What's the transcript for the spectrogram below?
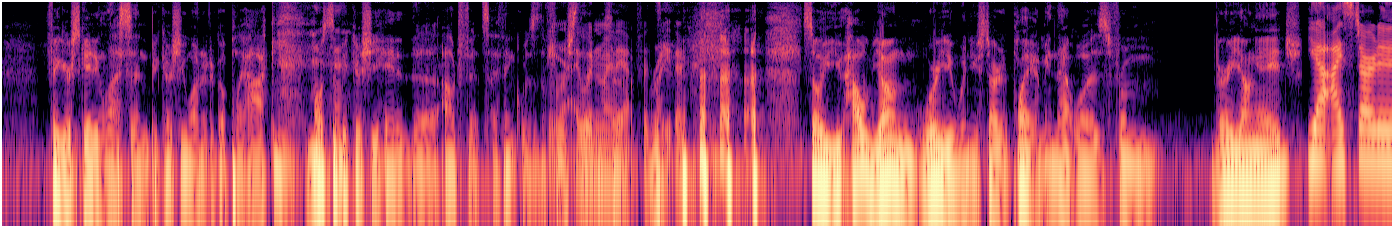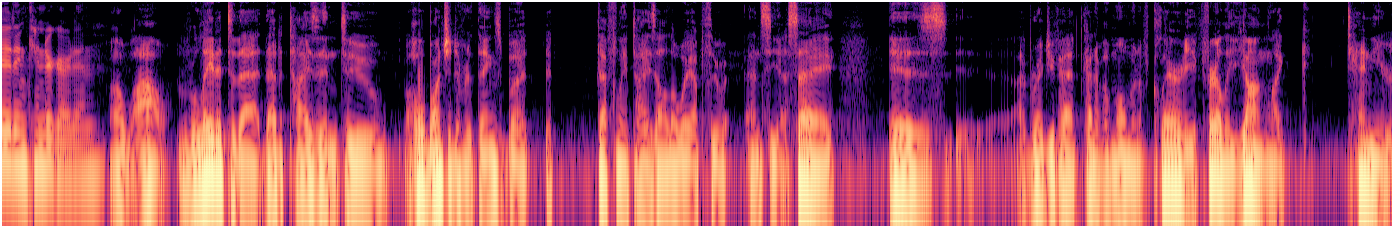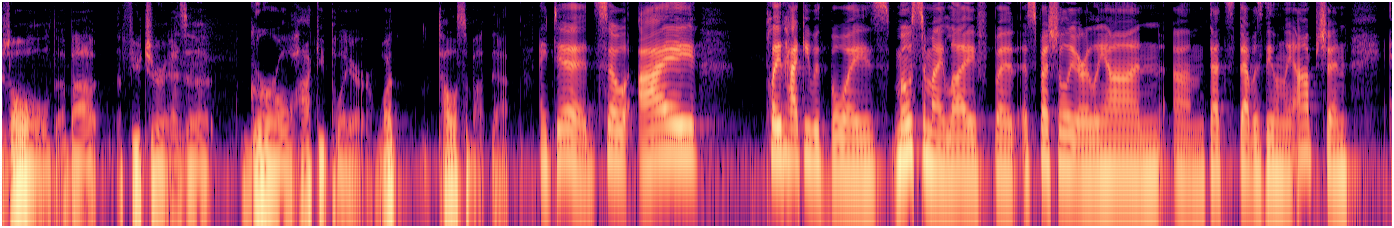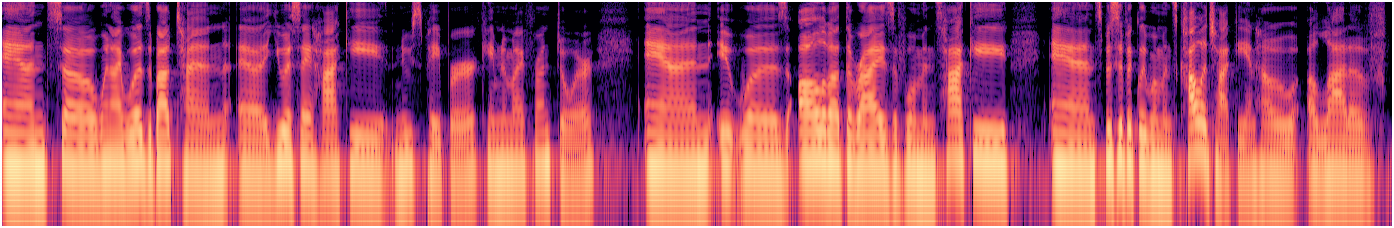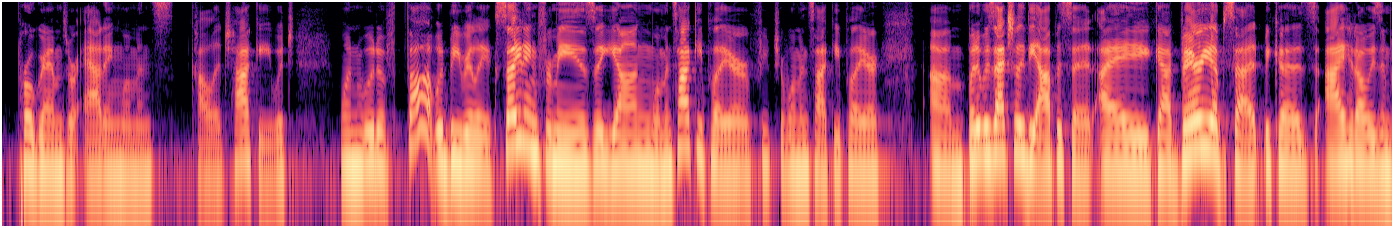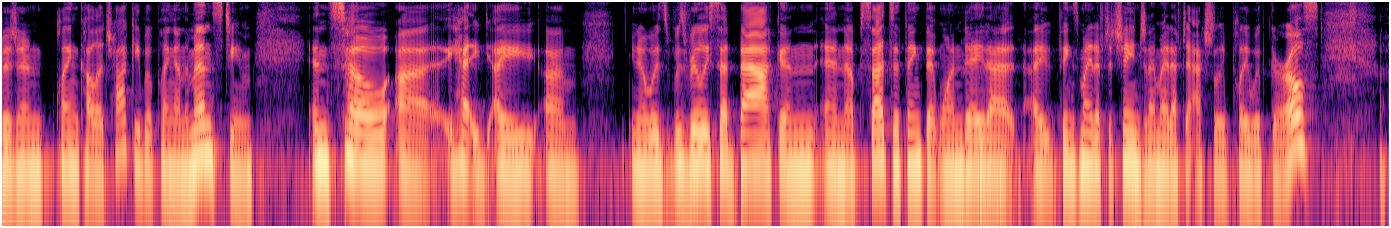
figure skating lesson because she wanted to go play hockey, mostly because she hated the outfits. I think was the yeah, first. I wouldn't so, wear the outfits right. either. so, you, how young were you when you started playing? I mean, that was from very young age. Yeah, I started in kindergarten. Oh wow! Related to that, that ties into a whole bunch of different things, but it definitely ties all the way up through NCSA. Is I've read you've had kind of a moment of clarity fairly young, like 10 years old, about the future as a girl hockey player. What tell us about that? I did. So I played hockey with boys most of my life, but especially early on, um, that's that was the only option. And so when I was about ten, a USA Hockey newspaper came to my front door, and it was all about the rise of women's hockey and specifically women's college hockey and how a lot of programs were adding women's college hockey, which one would have thought would be really exciting for me as a young women's hockey player, future women's hockey player. Um, but it was actually the opposite. I got very upset because I had always envisioned playing college hockey, but playing on the men's team. And so uh, I, um, you know, was was really set back and and upset to think that one day that I, things might have to change and I might have to actually play with girls.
